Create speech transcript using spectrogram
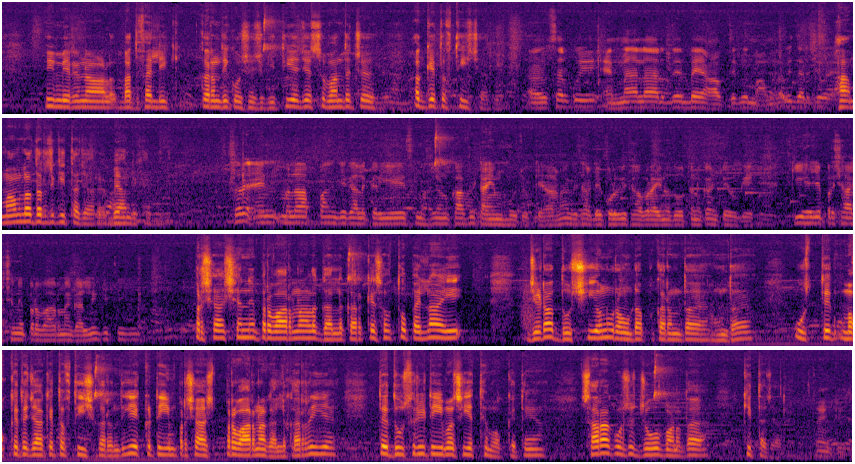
ਵੀ ਮੇਰੇ ਨਾਲ ਬਦਫੈਲੀ ਕਰਨ ਦੀ ਕੋਸ਼ਿਸ਼ ਕੀਤੀ ਹੈ ਜਿਸ ਸਬੰਧ ਚ ਅੱਗੇ ਤਫਤੀਸ਼ ਜਾਰੀ ਹੈ। ਸਰ ਕੋਈ ਐਮਐਲਆਰ ਦੇ ਬਿਹਾਫ ਤੇ ਕੋਈ ਮਾਮਲਾ ਵੀ ਦਰਜ ਹੋਇਆ? ਹਾਂ ਮਾਮਲਾ ਦਰਜ ਕੀਤਾ ਜਾ ਰਿਹਾ ਬਿਆਨ ਲਿਖਿਆ ਗਿਆ। ਸਰ ਮਤਲਬ ਆਪਾਂ ਜੇ ਗੱਲ ਕਰੀਏ ਇਸ ਮਸਲੇ ਨੂੰ ਕਾਫੀ ਟਾਈਮ ਹੋ ਚੁੱਕਿਆ ਹੈ ਨਾ ਵੀ ਸਾਡੇ ਕੋਲ ਵੀ ਖਬਰ ਆਈ ਨੂੰ 2-3 ਘੰਟੇ ਹੋ ਗਏ। ਕੀ ਹਜੇ ਪ੍ਰਸ਼ਾਸਨ ਨੇ ਪਰਿਵਾਰ ਨਾਲ ਗੱਲ ਨਹੀਂ ਕੀਤੀ ਜੀ? ਪ੍ਰਸ਼ਾਸਨ ਨੇ ਪਰਿਵਾਰ ਨਾਲ ਗੱਲ ਕਰਕੇ ਸਭ ਤੋਂ ਪਹਿਲਾਂ ਇਹ ਜਿਹੜਾ ਦੋਸ਼ੀ ਉਹਨੂੰ ਰਾਉਂਡ ਅਪ ਕਰਨ ਦਾ ਹੁੰਦਾ ਹੈ। ਉਸ ਤੇ ਮੌਕੇ ਤੇ ਜਾ ਕੇ ਤਫਤੀਸ਼ ਕਰਨ ਦੀ। ਇੱਕ ਟੀਮ ਪ੍ਰਸ਼ਾਸਨ ਪਰਿਵਾਰ ਨਾਲ ਗੱਲ ਕਰ ਰਹੀ ਹੈ ਤੇ ਦੂਸਰੀ ਟੀਮ ਅਸੀਂ ਇੱਥੇ ਮੌਕੇ ਤੇ ਹਾਂ। ਸਾਰਾ ਕੁਝ ਜੋ ਬਣਦਾ ਹੈ, ਕੀਤਾ ਜਾ ਰਿਹਾ। Thank you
